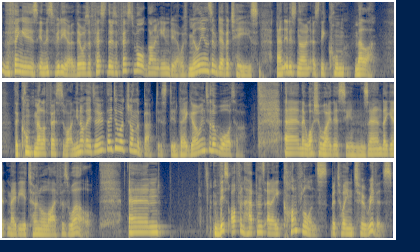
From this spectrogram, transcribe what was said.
the thing is, in this video, there was a fest there's a festival done in India with millions of devotees, and it is known as the Kumbh Mela. The Kumbh Mela festival. And you know what they do? They do what John the Baptist did. They go into the water and they wash away their sins and they get maybe eternal life as well. And this often happens at a confluence between two rivers.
